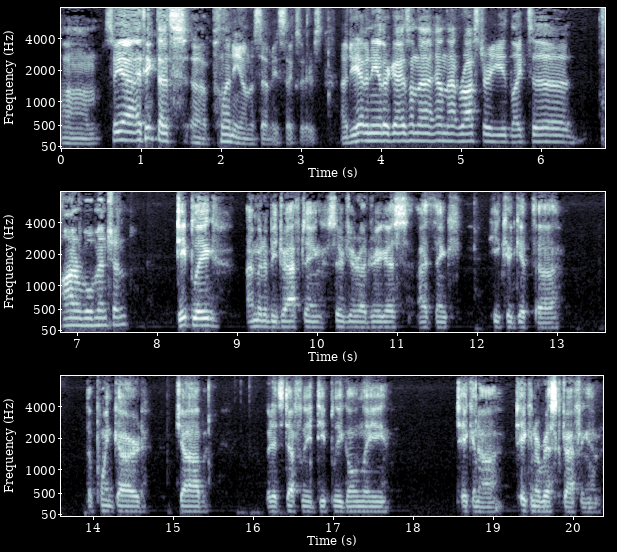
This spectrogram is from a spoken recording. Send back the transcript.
Um, so yeah, I think that's uh, plenty on the 76ers. Uh, do you have any other guys on that on that roster you'd like to honorable mention? Deep league. I'm going to be drafting Sergio Rodriguez. I think he could get the the point guard job, but it's definitely deep league only. Taking a taking a risk drafting him.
